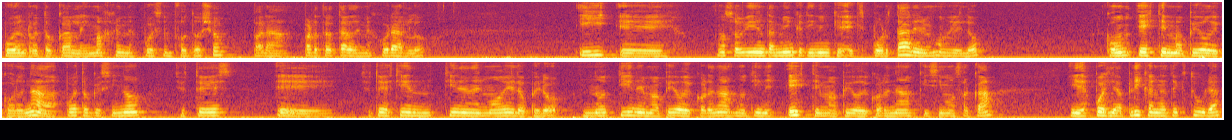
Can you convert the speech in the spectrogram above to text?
pueden retocar la imagen después en Photoshop para, para tratar de mejorarlo. Y eh, no se olviden también que tienen que exportar el modelo con este mapeo de coordenadas, puesto que si no, si ustedes, eh, si ustedes tienen, tienen el modelo pero no tiene mapeo de coordenadas, no tiene este mapeo de coordenadas que hicimos acá, y después le aplican la textura,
